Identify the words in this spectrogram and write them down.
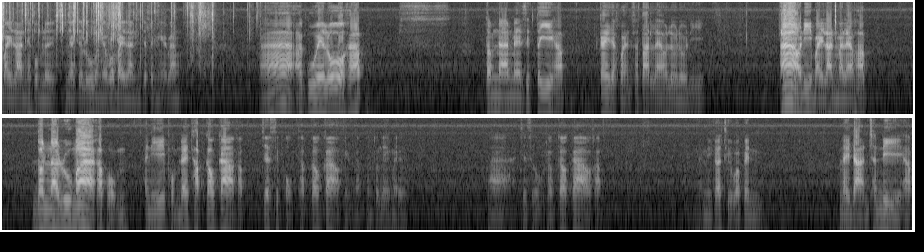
ใบรันให้ผมเลย อยากจะรู้เหมือนกันว่าใบรันจะเป็นไงบ้าง อ่าอากูเอโร่ครับ ตำนานแมนซิตี้ครับ ใกล้จะแขวนสตั๊ดแล้วเร็วๆนี้ อ้าว นี่ใบรันมาแล้วครับ ดอนนารูมาครับผม อันนี้ผมได้ทับ 99 ครับ 76ทับ99 เห็นครับ เป็นตัวเลขไหมเอ่ยอ่า76ทับ99 ครับ อันนี้ก็ถือว่าเป็นในด่านชั้นดีครับ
